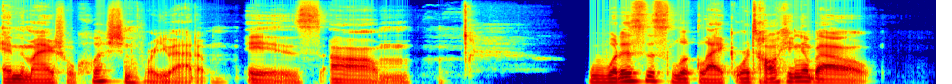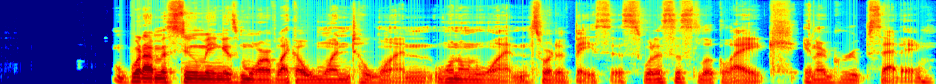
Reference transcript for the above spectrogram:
And then my actual question for you, Adam, is um, what does this look like? We're talking about what I'm assuming is more of like a one to one, one on one sort of basis. What does this look like in a group setting?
